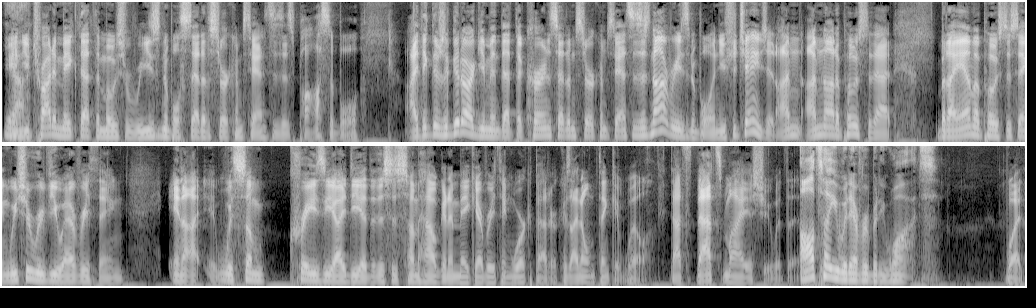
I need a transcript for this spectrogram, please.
Yeah. and you try to make that the most reasonable set of circumstances as possible. I think there's a good argument that the current set of circumstances is not reasonable and you should change it. I'm i'm not opposed to that but i am opposed to saying we should review everything. And I, with some crazy idea that this is somehow going to make everything work better because i don't think it will. That's that's my issue with it. I'll tell you what everybody wants. what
